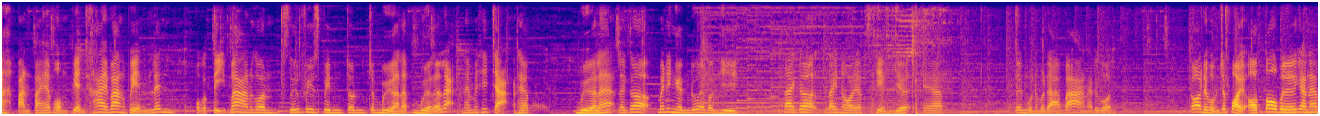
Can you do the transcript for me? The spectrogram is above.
อะปั่นไปครับผมเปลี่ยนค่ายบ้างเปลี่ยนเล่นปกติบ้างทุกคนซื้อฟรีสปินจนจะเบื่อแล้วเบื่อแล้วแหละนะไม่ใช่จะนะครับเบื่อแล้วแล้วก็ไม่ได้เงินด้วยบางที ได้ก็ได้น้อยครับเสี่ยงเยอะนะครับเล่นหมุนธรรมดาบ้างนะทุกคน ก็เดี๋ยวผมจะปล่อยออโต้ไปเลยแล้วกันนะ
